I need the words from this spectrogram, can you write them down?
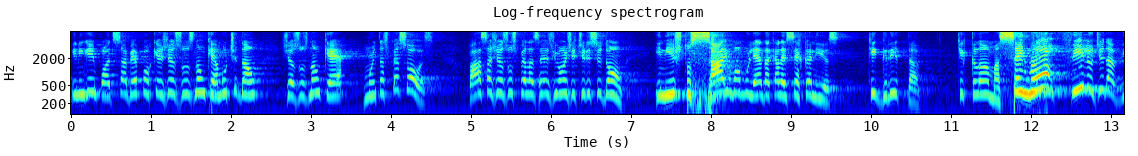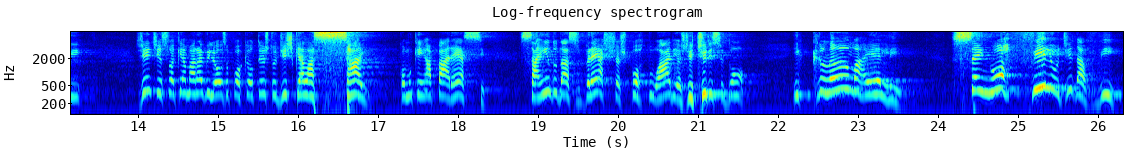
e ninguém pode saber porque Jesus não quer multidão, Jesus não quer muitas pessoas. Passa Jesus pelas regiões de Tiricidom, e nisto sai uma mulher daquelas cercanias que grita, que clama: Senhor, filho de Davi. Gente, isso aqui é maravilhoso porque o texto diz que ela sai, como quem aparece, saindo das brechas portuárias de Tiro e Sidom, e clama a ele: Senhor, filho de Davi,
